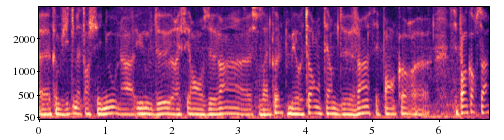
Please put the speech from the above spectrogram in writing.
euh, comme j'ai dit maintenant chez nous, on a une ou deux références de vin euh, sans alcool, mais autant en termes de vin, c'est pas encore, c'est pas encore ça.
